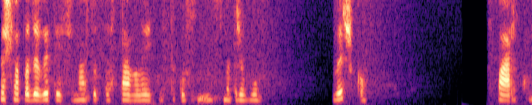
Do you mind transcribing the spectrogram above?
Зайшла подивитись, у нас тут поставили якусь таку смотрову вишку в парку.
